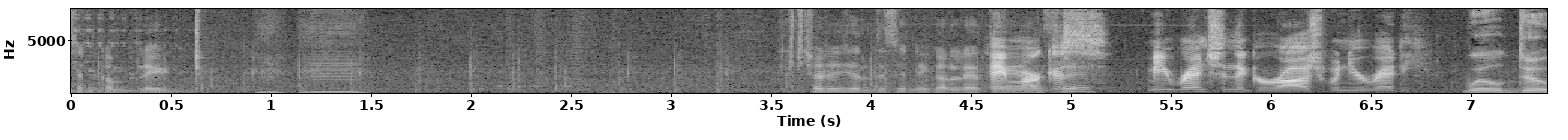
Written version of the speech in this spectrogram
Mission complete चलिए जल्दी से निकल लेते Hey, हैं यहाँ Marcus, से meet Wrench in the garage when you're ready. Will do.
